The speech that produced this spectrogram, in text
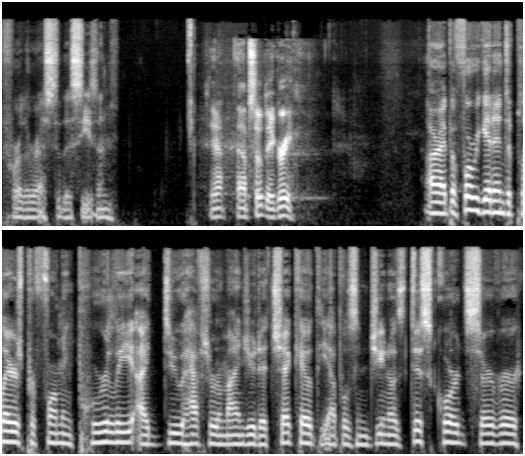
for the rest of the season. Yeah, absolutely agree. All right, before we get into players performing poorly, I do have to remind you to check out the Apples and Ginos Discord server.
